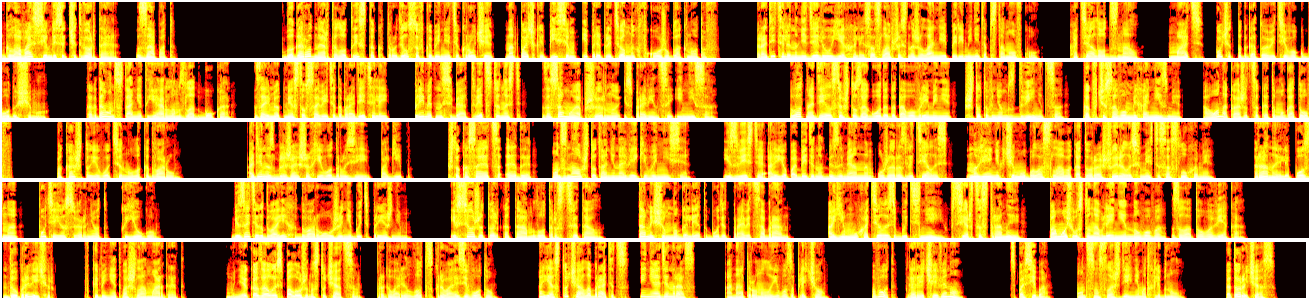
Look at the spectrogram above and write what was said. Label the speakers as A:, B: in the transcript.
A: Глава 74. Запад. Благородный артелот Исток трудился в кабинете круче над пачкой писем и переплетенных в кожу блокнотов. Родители на неделю уехали, сославшись на желание переменить обстановку. Хотя Лот знал, мать хочет подготовить его к будущему. Когда он станет ярлом Златбука, займет место в Совете добродетелей, примет на себя ответственность за самую обширную из провинций Иниса. Лот надеялся, что за годы до того времени что-то в нем сдвинется, как в часовом механизме, а он окажется к этому готов. Пока что его тянуло ко двору. Один из ближайших его друзей погиб. Что касается Эды, он знал, что та не навеки в Энисе. Известие о ее победе над Безымянным уже разлетелось, но ей ни к чему была слава, которая ширилась вместе со слухами. Рано или поздно путь ее свернет к югу. Без этих двоих двору уже не быть прежним. И все же только там лот расцветал. Там еще много лет будет править Собран. А ему хотелось быть с ней, в сердце страны, помочь в установлении нового золотого века. «Добрый вечер». В кабинет вошла Маргарет. «Мне казалось, положено стучаться», — проговорил Лот, скрывая зевоту. «А я стучала, братец, и не один раз». Она тронула его за плечо. «Вот, горячее вино». «Спасибо». Он с наслаждением отхлебнул. «Который час?»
